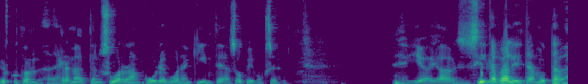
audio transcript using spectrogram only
Jotkut on rämäyttänyt suoraan kuuden vuoden kiinteän sopimuksen ja, ja siltä väliltä, mutta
